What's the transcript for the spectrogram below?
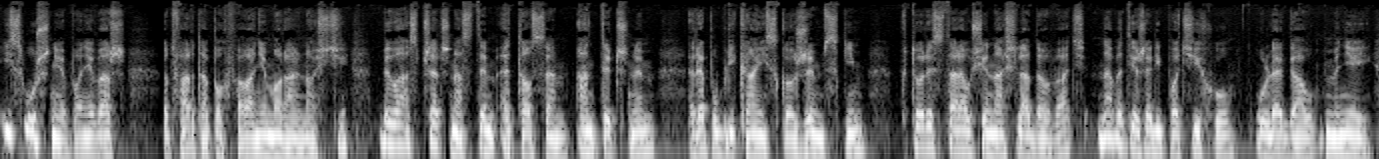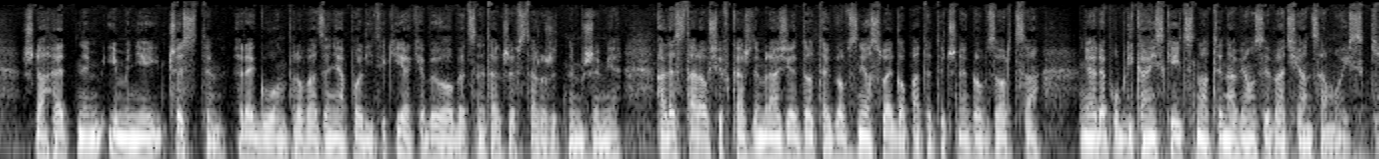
i słusznie, ponieważ otwarta pochwała niemoralności była sprzeczna z tym etosem antycznym, republikańsko-rzymskim, który starał się naśladować, nawet jeżeli po cichu ulegał mniej szlachetnym i mniej czystym regułom prowadzenia polityki, jakie były obecne także w starożytnym Rzymie, ale starał się w każdym razie do tego wzniosłego, patetycznego wzorca republikańskiej cnoty nawiązywać Jan Zamojski.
